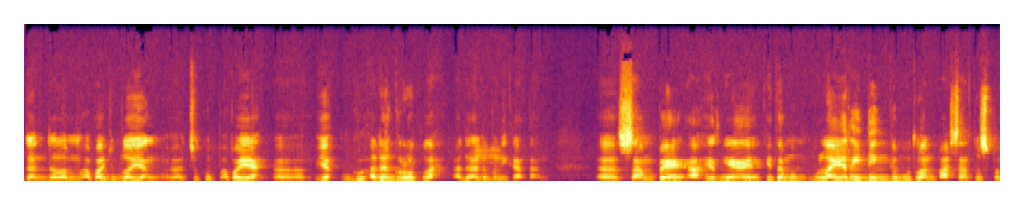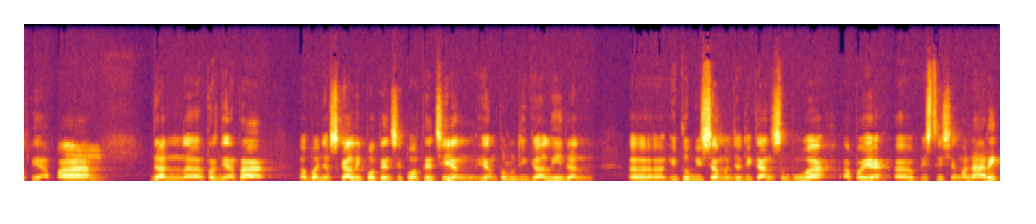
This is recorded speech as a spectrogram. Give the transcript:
dan dalam apa jumlah yang eh, cukup apa ya eh, ya ada growth lah ada ada peningkatan Eh, sampai akhirnya ya kita mulai reading kebutuhan pasar itu seperti apa Hmm. dan eh, ternyata eh, banyak sekali potensi-potensi yang yang perlu digali dan eh, itu bisa menjadikan sebuah apa ya eh, bisnis yang menarik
